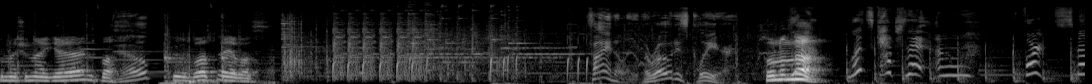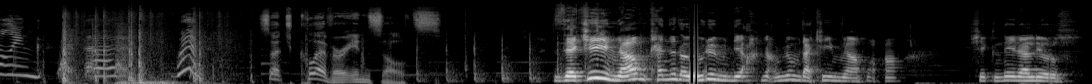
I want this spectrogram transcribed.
Buna şuna gel bas. Q bas E bas. Finally, the road is clear. Sonunda. Let's catch that um, fart smelling uh, wimp. Such clever insults. Zekiyim ya. Kendini övürüm diye. Zekiyim ya. şeklinde ilerliyoruz.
